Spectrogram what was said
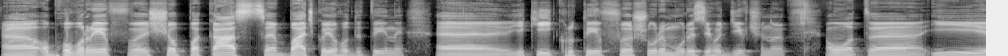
е, обговорив, е, що Пакас це батько його дитини, е, який крутив шури-мури з його дівчиною. От, е, і,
